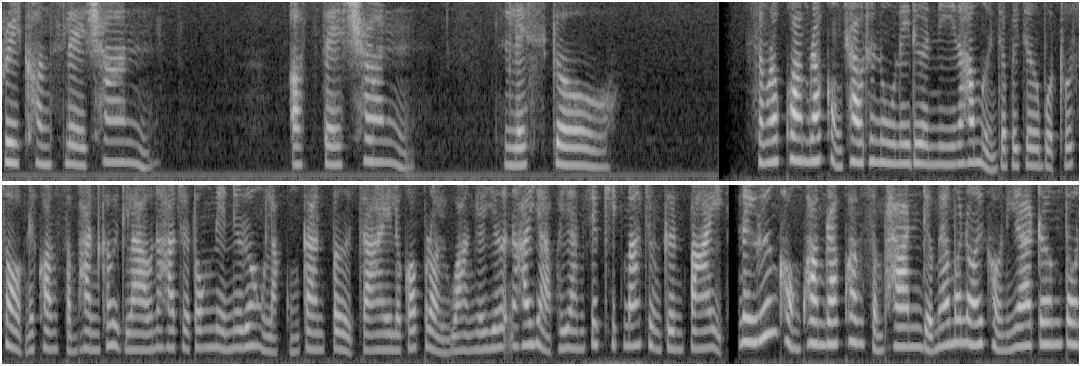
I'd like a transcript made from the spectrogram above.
Reconciliation. Obsession. Let's go. สำหรับความรักของชาวธนูในเดือนนี้นะคะ เหมือนจะไปเจอบททดสอบในความสัมพันธ์เข้าอีกแล้วนะคะ จะต้องเน้นในเรื่องของหลักของการเปิดใจ แล้วก็ปล่อยวางเยอะๆนะคะ อย่าพยายามที่จะคิดมากจนเกินไป ในเรื่องของความรักความสัมพันธ์เดี๋ยวแม่มน้อยขออนุญาตเริ่มต้น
